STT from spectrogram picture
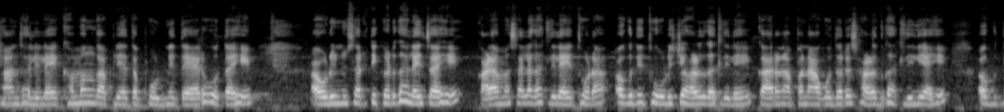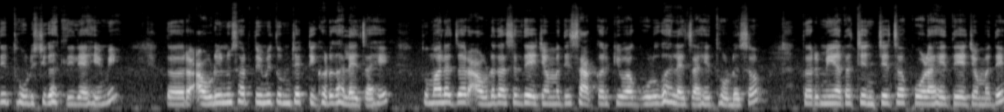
छान झालेला आहे. खमंग आपली आता फोडणी तयार होत आहे. आवडीनुसार तिखट घालायचं आहे. काळा मसाला घातलेला आहे थोडा. अगदी थोडीशी हळद घातलेली आहे. कारण आपण अगोदरच हळद घातलेली आहे. अगदी थोडीशी घातलेली आहे मी. तर आवडीनुसार तुम्ही तुमच्या तिखट घालायचं आहे. तुम्हाला जर आवडत असेल तर याच्यामध्ये साखर किंवा गूळ घालायचं आहे थोडंसं. तर मी आता चिंचेचं कोळ आहे ते याच्यामध्ये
